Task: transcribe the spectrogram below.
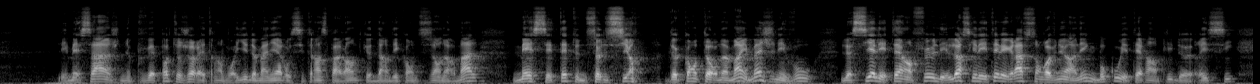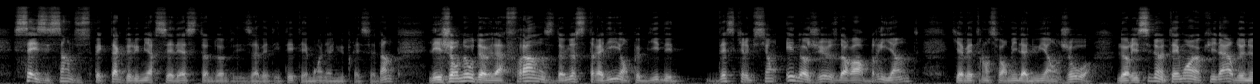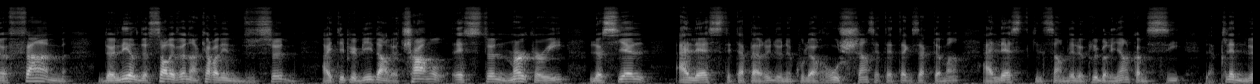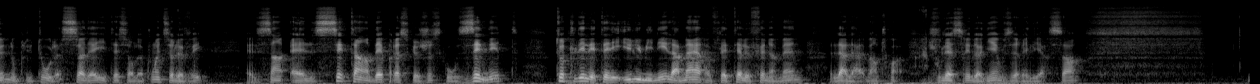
les messages ne pouvaient pas toujours être envoyés de manière aussi transparente que dans des conditions normales, mais c'était une solution de contournement. Imaginez-vous, le ciel était en feu, et lorsque les télégraphes sont revenus en ligne, beaucoup étaient remplis de récits saisissants du spectacle de lumière céleste dont ils avaient été témoins la nuit précédente. Les journaux de la France, de l'Australie ont publié des descriptions élogieuses d'aurores brillantes qui avaient transformé la nuit en jour. Le récit d'un témoin oculaire d'une femme de l'île de Sullivan en Caroline du Sud a été publié dans le Charleston Mercury. Le ciel à l'est est apparu d'une couleur rouge champ. C'était exactement à l'est qu'il semblait le plus brillant, comme si la pleine lune, ou plutôt le soleil, était sur le point de se lever. Elle s'étendait presque jusqu'au zénith. Toute l'île était illuminée, la mer reflétait le phénomène. Là, là, en tout cas, je vous laisserai le lien, vous irez lire ça.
